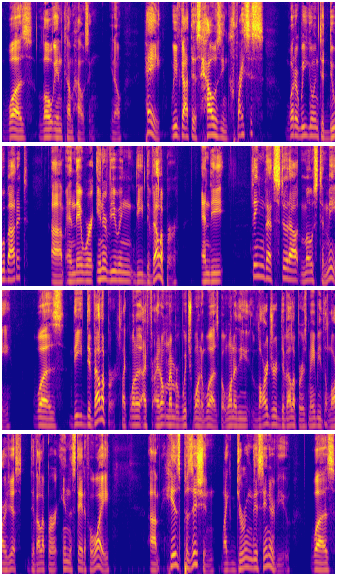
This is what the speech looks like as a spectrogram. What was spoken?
was low income housing. You know, hey, we've got this housing crisis. What are we going to do about it? Um, and they were interviewing the developer, and the thing that stood out most to me was the developer. Like one of the, I, I don't remember which one it was, but one of the larger developers, maybe the largest developer in the state of Hawaii. Um, his position, like during this interview, was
